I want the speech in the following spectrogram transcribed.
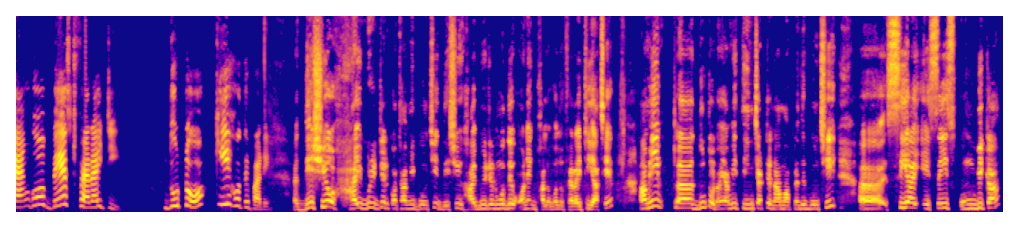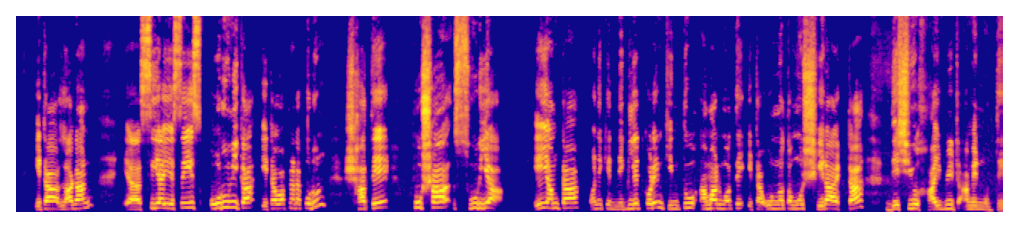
ম্যাঙ্গো বেস্ট ভ্যারাইটি দুটো কি হতে পারে? দেশীয় হাইব্রিডের কথা আমি বলছি। দেশীয় হাইব্রিডের মধ্যে অনেক ভালো ভালো ভ্যারাইটি আছে। আমি দুটো নয়, আমি তিন, চারটে নাম আপনাদের বলছি। সিআইএসএস অম্বিকা, এটা লাগান। সিআইএসএস অরুণিকা, এটাও আপনারা করুন। সাথে পুষা সুরিয়া এই আমটা অনেকে নেগলেক্ট করেন কিন্তু আমার মতে এটা অন্যতম সেরা একটা দেশীয় হাইব্রিড আমের মধ্যে।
